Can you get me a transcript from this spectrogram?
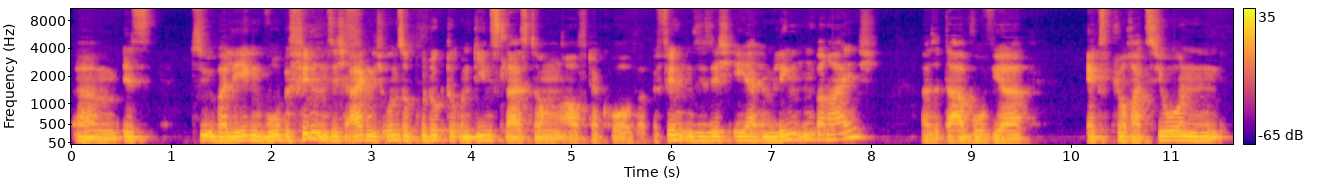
ähm, ist zu überlegen, wo befinden sich eigentlich unsere Produkte und Dienstleistungen auf der Kurve? Befinden sie sich eher im linken Bereich, also da, wo wir Exploration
